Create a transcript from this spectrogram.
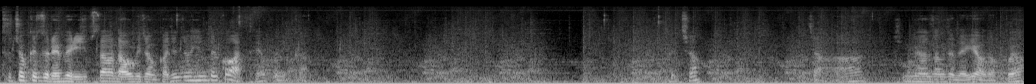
투척해서 레벨 24가 나오기 전까지는 좀 힘들 것 같아요 보니까. 그쵸? 자 신묘한 상자 4개 얻었고요.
